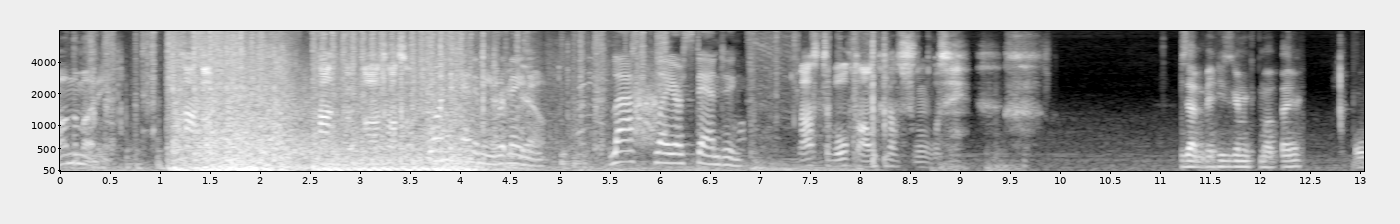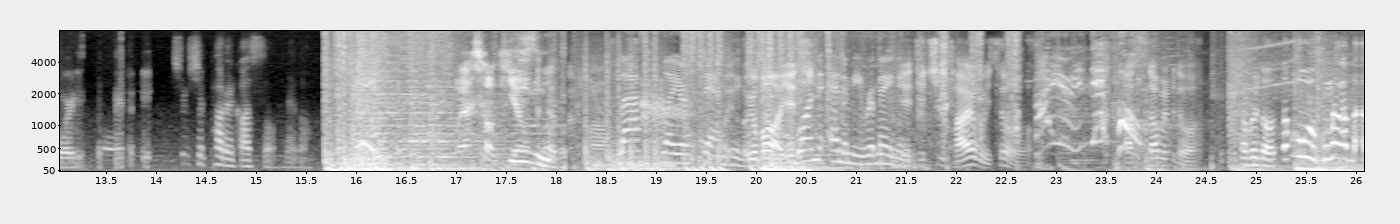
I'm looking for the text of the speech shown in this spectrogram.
On the money. 하나 더 하나 더아 잡았어? One enemy remaining. Last player standing. 라스트 목도 아무 생각 죽은 곳에 Does that mean he's gonna come up there? Or he's going to be 78을 깠어 내가 뭐야 저 귀여운 easy 거 mode? 어 Last player standing. 이거 봐 얘 One enemy 얘 remaining. 뒤치기 다 알고 있어 라스트 hole. 더블 더 더블 오 공략 간다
